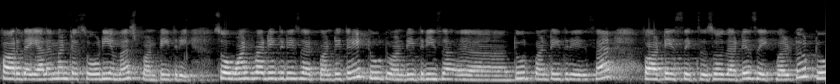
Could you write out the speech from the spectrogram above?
for the element sodium as 23 so 123 is at 23 223 is uh, 223 is at 46 so that is equal to 2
